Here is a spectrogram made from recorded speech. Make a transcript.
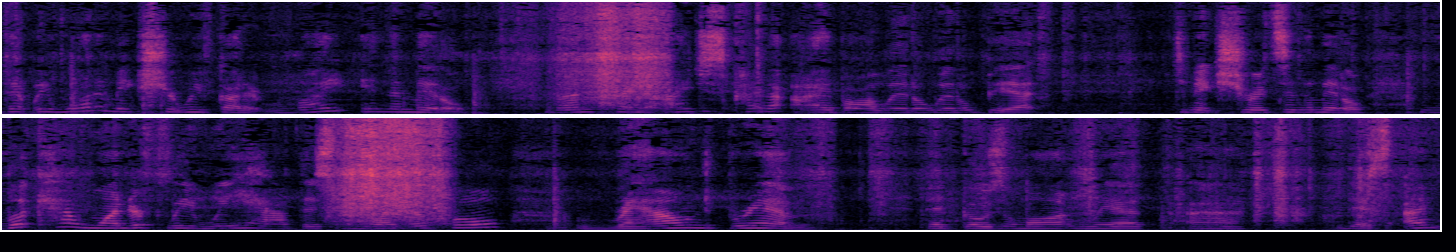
that we want to make sure we've got it right in the middle. And I'm kind of, I just kind of eyeball it a little bit to make sure it's in the middle. Look how wonderfully we have this wonderful round brim that goes along with uh, this. I'm,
